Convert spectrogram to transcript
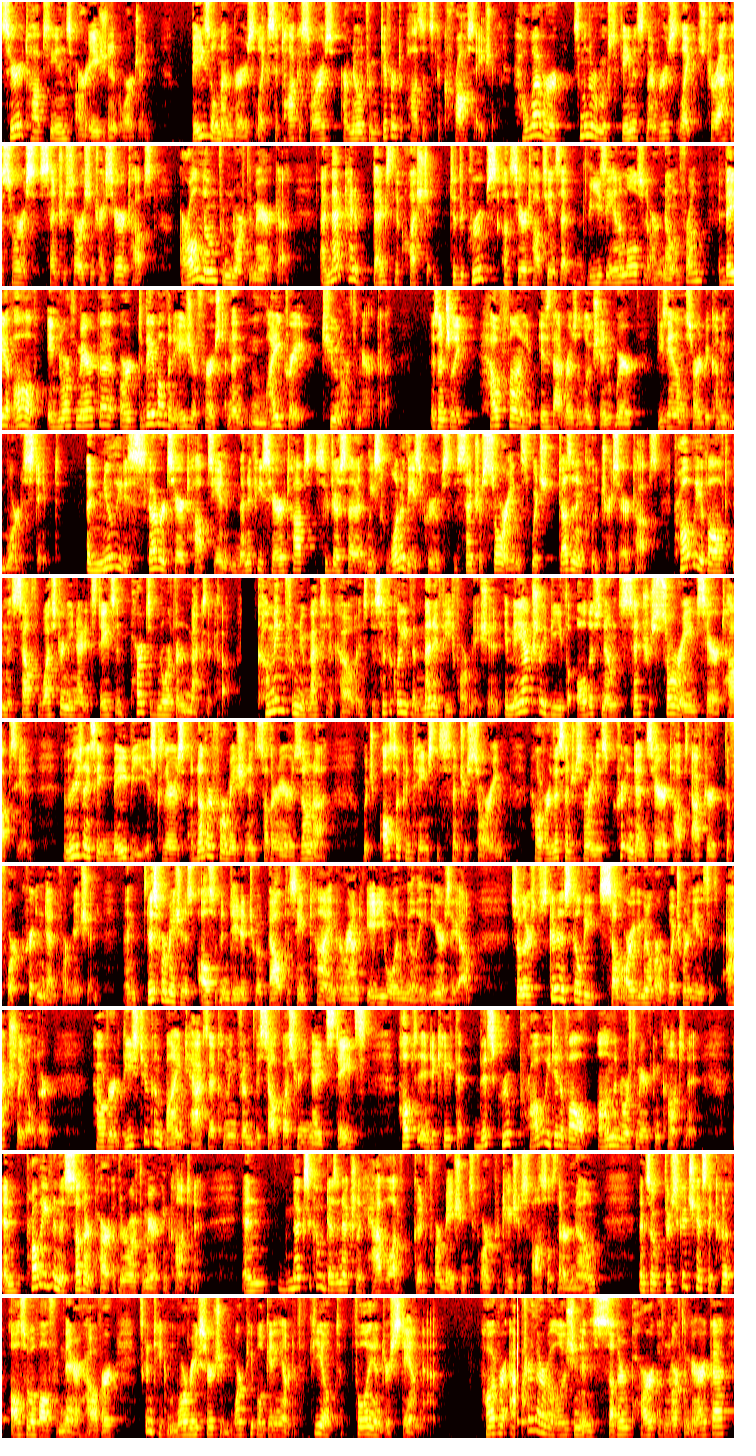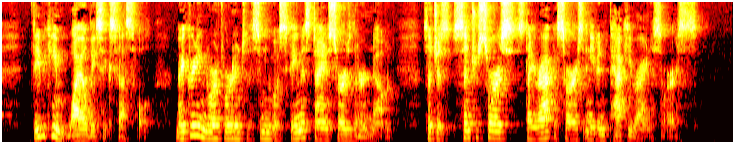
Ceratopsians are Asian in origin. Basal members like Psittacosaurus are known from different deposits across Asia. However, some of the most famous members like Styracosaurus, Centrosaurus, and Triceratops are all known from North America. And that kind of begs the question did the groups of ceratopsians that these animals are known from, did they evolve in North America or did they evolve in Asia first and then migrate to North America? Essentially, how fine is that resolution where these animals started becoming more distinct? A newly discovered ceratopsian, Menefeeceratops, suggests that at least one of these groups, the Centrosaurines, which doesn't include Triceratops, probably evolved in the southwestern United States and parts of northern Mexico. Coming from New Mexico, and specifically the Menefee Formation, it may actually be the oldest known Centrosaurine ceratopsian. And the reason I say maybe is because there's another formation in southern Arizona which also contains the Centrosaurine. However, this Centrosaurine is Crittendenceratops after the Fort Crittenden Formation, and this formation has also been dated to about the same time, around 81 million years ago. So there's going to still be some argument over which one of these is actually older. However, these two combined taxa coming from the southwestern United States help to indicate that this group probably did evolve on the North American continent, and probably even the southern part of the North American continent. And Mexico doesn't actually have a lot of good formations for Cretaceous fossils that are known, and so there's a good chance they could have also evolved from there. However, it's going to take more research and more people getting out into the field to fully understand that. However, after their evolution in the southern part of North America, they became wildly successful, migrating northward into some of the most famous dinosaurs that are known, such as Centrosaurus, Styracosaurus, and even Pachyrhinosaurus.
